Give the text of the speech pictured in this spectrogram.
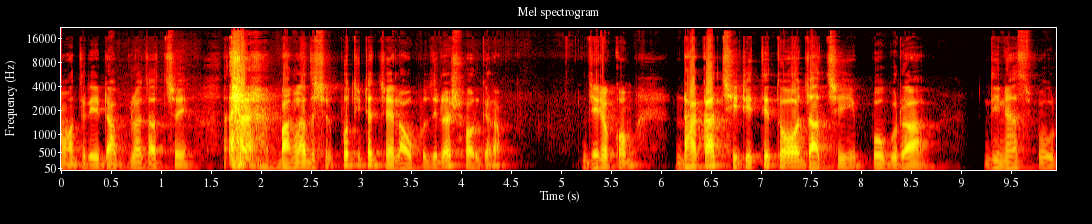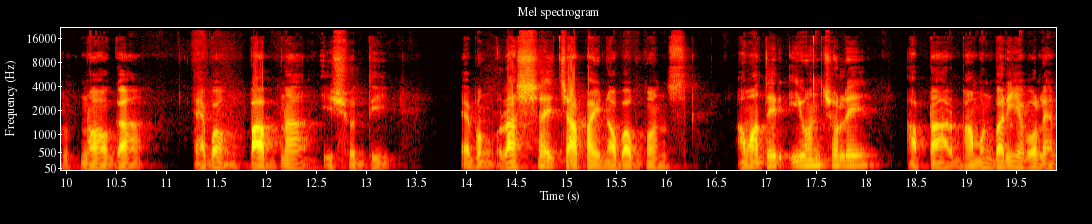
আমাদের এই ডাবগুলো যাচ্ছে বাংলাদেশের প্রতিটা জেলা, উপজেলা শহরগ্রাম যেরকম ঢাকা, সিটিতে তো যাচ্ছি, বগুড়া দিনাজপুর, নওগাঁ এবং পাবনা, ঈশ্বরদী এবং রাজশাহী, চাপাই, নবাবগঞ্জ। আমাদের এই অঞ্চলে আপনার ভামনবাড়িয়া বলেন।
